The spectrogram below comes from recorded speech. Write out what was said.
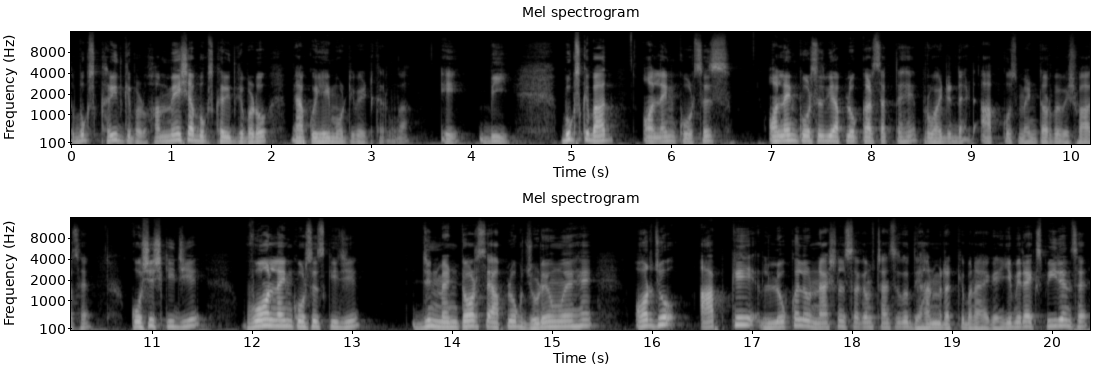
तो बुक्स खरीद के पढ़ो, हमेशा बुक्स खरीद के पढ़ो, मैं आपको यही मोटिवेट करूँगा। ए बी बुक्स के बाद ऑनलाइन कोर्सेज ऑनलाइन कोर्सेज भी आप लोग कर सकते हैं प्रोवाइडेड दैट आपको उस मेंटोर पर विश्वास है। कोशिश कीजिए, वो ऑनलाइन कोर्सेज कीजिए जिन मेंटोर से आप लोग जुड़े हुए हैं और जो आपके लोकल और नेशनल सर्कमस्टांसिस को ध्यान में रख के बनाए गए ये मेरा एक्सपीरियंस है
